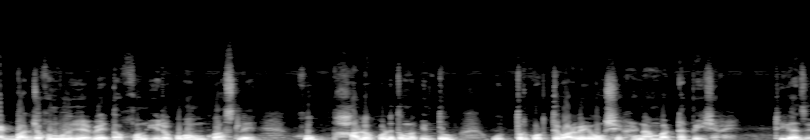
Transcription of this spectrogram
একবার যখন বুঝে যাবে তখন এরকম অঙ্ক আসলে খুব ভালো করে তোমরা কিন্তু উত্তর করতে পারবে এবং সেখানে নাম্বারটা পেয়ে যাবে। ঠিক আছে?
